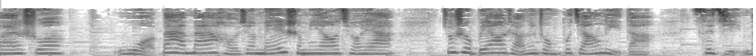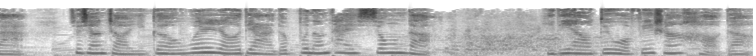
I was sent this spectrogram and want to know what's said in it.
娃说，我爸妈好像没什么要求呀，就是不要找那种不讲理的，自己嘛就想找一个温柔点儿的，不能太凶的。一定要对我非常好的。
